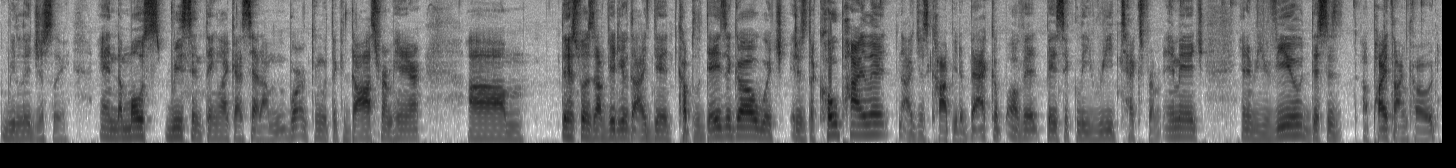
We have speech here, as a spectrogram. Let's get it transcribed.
religiously. And the most recent thing, like I said, I'm working with the Khadas from here. Um, this was a video that I did a couple of days ago, which is the Copilot. I just copied a backup of it, basically read text from image. And if you view, this is a Python code.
